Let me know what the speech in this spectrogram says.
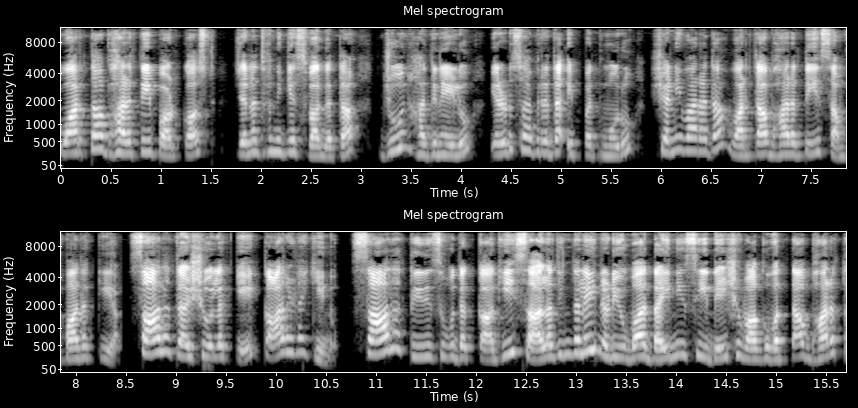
ವಾರ್ತಾಭಾರತಿ ಪಾಡ್ಕಾಸ್ಟ್ ಜನಧ್ವನಿಗೆ ಸ್ವಾಗತ. ಜೂನ್ ಹದಿನೇಳು, ಎರಡು ಸಾವಿರದ ಇಪ್ಪತ್ಮೂರು, ಶನಿವಾರದ ವಾರ್ತಾಭಾರತಿ ಸಂಪಾದಕೀಯ. ಸಾಲದ ಶೂಲಕ್ಕೆ ಕಾರಣ ಏನು? ಸಾಲ ತೀರಿಸುವುದಕ್ಕಾಗಿ ಸಾಲದಿಂದಲೇ ನಡೆಯುವ ದೈನೀಸಿ ದೇಶವಾಗುವತ್ತ ಭಾರತ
